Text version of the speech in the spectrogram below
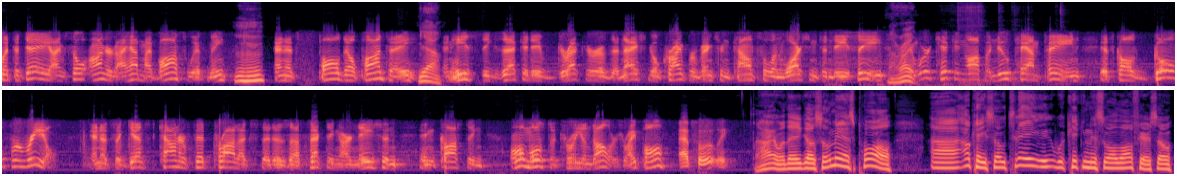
But today, I'm so honored. I have my boss with me, mm-hmm. and it's Paul Del Ponte. Yeah. And he's the executive director of the National Crime Prevention Council in Washington, D.C. All right. And we're kicking off a new campaign. It's called Go for Real and it's against counterfeit products that is affecting our nation and costing almost a trillion dollars, right, Paul? Absolutely. All right, well, there you go. So let me ask Paul. Uh, okay, so today we're kicking this all off here. So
